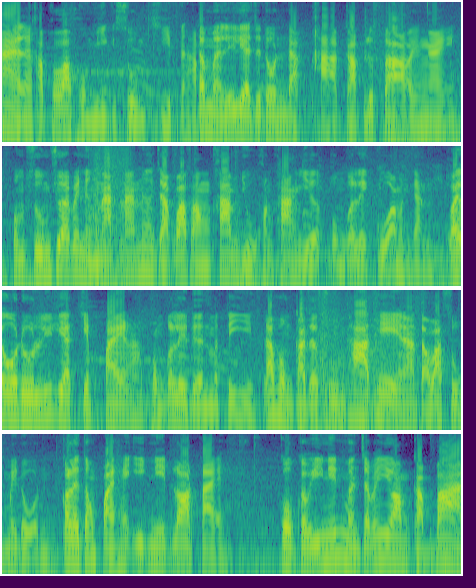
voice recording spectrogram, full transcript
ง่ายแหละครับเพราะว่าผมมีซูมคลิปนะครับแล้วเหมือนลิเลียจะโดนดักขากลับหรือเปล่ายังไง ผมซูมช่วยไปหนึ่งนัดนะเนื่องจากว่าฝั่งข้ามอยู่ค่อนข้างเยอะ ผมก็เลยกลัวเหมือนกันไวโอโดนลิเลียเก็บไปนะครับผมก็เลยเดินมาตี แล้วผมกะจะซูมท่าเท่นะ แต่ว่าซูมไม่โดน ก็เลยต้องปล่อยให้อีกนิดรอดไปกบกับอีกนิดเหมือนจะไม่ยอมกลับบ้าน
